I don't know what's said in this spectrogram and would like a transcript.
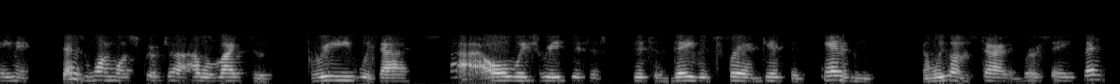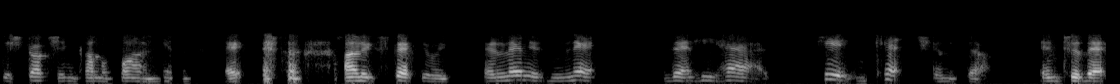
Amen. There's one more scripture I would like to read, which I I always read. This is this is David's prayer against his enemies, and we're going to start at verse eight. Let destruction come upon him eh, unexpectedly, and let his net that he has hidden catch himself into that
